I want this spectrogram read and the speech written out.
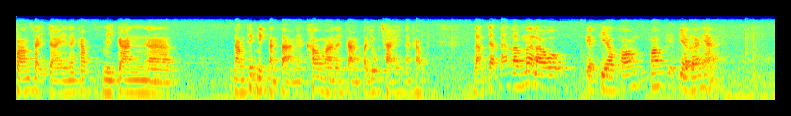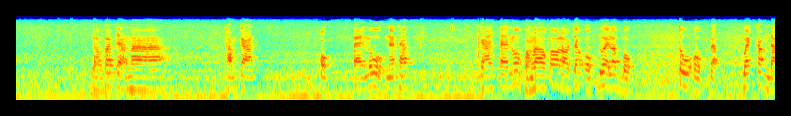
ความใส่ใจนะครับ มีการนำเทคนิคต่างๆเนี่ยเข้ามาในการประยุกต์ใช้นะครับ หลังจากนั้นเราเมื่อเราเก็บเกี่ยวพร้อมพร้อมเก็บเกี่ยวแล้วเนี่ย เราก็จะมา ทำการอบแปรรูปนะครับ การแปรรูปของเราก็เราจะอบด้วยระบบตู้อบแบบแวคคัมได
